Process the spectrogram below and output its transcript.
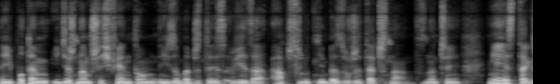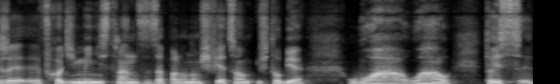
No i potem idziesz na mszę świętą i zobacz, że to jest wiedza absolutnie bezużyteczna. To znaczy nie jest tak, że wchodzi ministrant z zapaloną świecą i w tobie wow, wow, to jest y,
